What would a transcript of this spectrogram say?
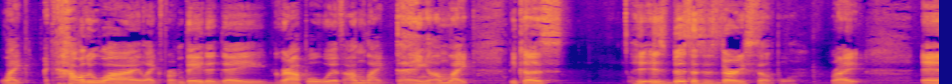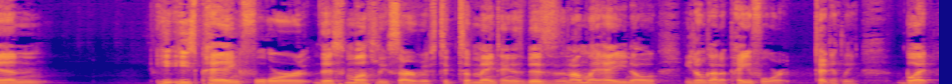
like like how do I like from day to day grapple with I'm like dang I'm like because his business is very simple right? And he, he's paying for this monthly service to, to maintain his business. And I'm like hey you know you don't got to pay for it technically. But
